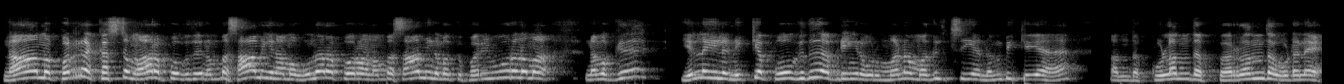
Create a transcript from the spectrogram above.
நாம படுற கஷ்டம் மாறப்போகுது. நம்ம சாமியை நாம உணர போறோம். நம்ம சாமி நமக்கு பரிபூரணமா நமக்கு எல்லையில நிக்க போகுது அப்படிங்கிற ஒரு மன மகிழ்ச்சிய நம்பிக்கைய அந்த குழந்தை பிறந்த உடனே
